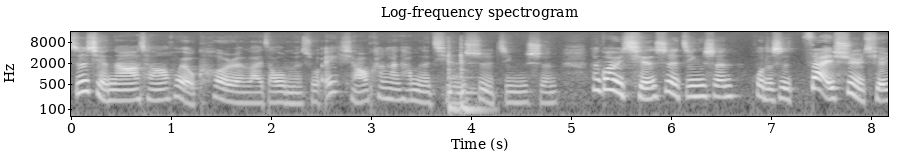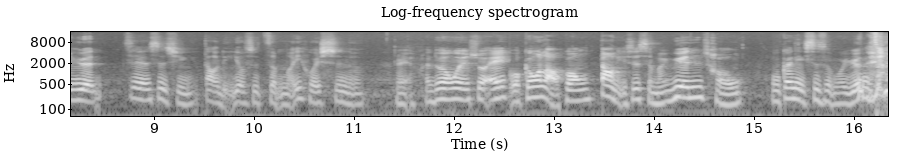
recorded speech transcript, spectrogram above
之前呢，常常会有客人来找我们说，哎，想要看看他们的前世今生。那关于前世今生或者是再续前缘这件事情，到底又是怎么一回事呢？对，很多人问说，哎，我跟我老公到底是什么冤仇？我跟你是什么冤仇？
